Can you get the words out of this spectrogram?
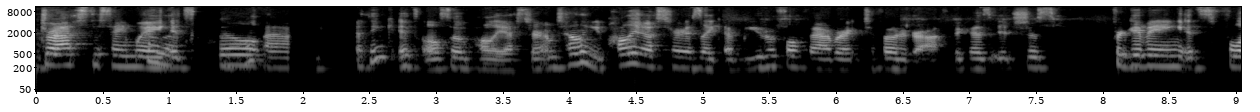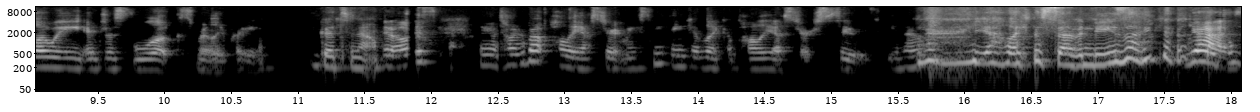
dress the same way. It's still, um, I think it's also polyester. I'm telling you, polyester is like a beautiful fabric to photograph because it's just forgiving. It's flowy. It just looks really pretty. Good to know. It always, when I talk about polyester, it makes me think of like a polyester suit, you know? yeah, like the 70s. Like yes,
